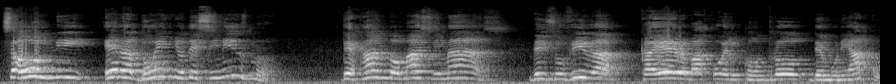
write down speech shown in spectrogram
Saúl ni era dueño de sí mismo, dejando más y más de su vida caer bajo el control demoníaco.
